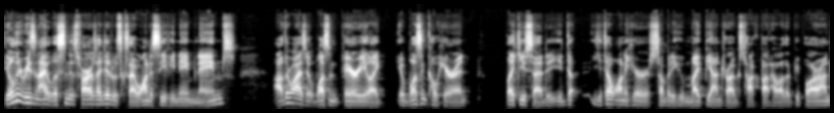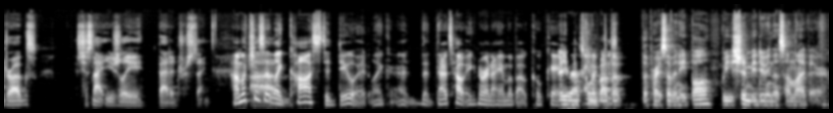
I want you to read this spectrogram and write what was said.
The only reason I listened as far as I did was because I wanted to see if he named names. Otherwise, it wasn't very like it wasn't coherent like you said, you don't you don't want to hear somebody who might be on drugs talk about how other people are on drugs. It's just not usually that interesting. How much does um, it like um, cost to do it? Like uh, th- that's how ignorant I am about cocaine. Are you asking about the, the price of an eight ball? We shouldn't be doing this on live air.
